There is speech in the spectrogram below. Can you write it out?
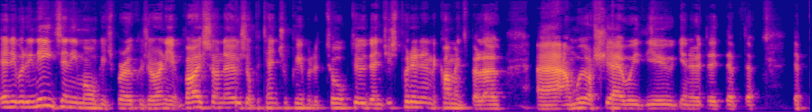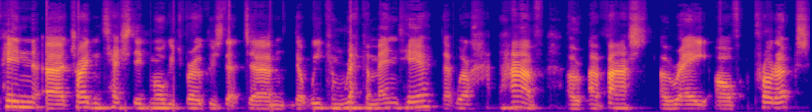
anybody needs any mortgage brokers or any advice on those or potential people to talk to, then just put it in the comments below, uh, and we'll share with you, you know, the the the, the pin uh, tried and tested mortgage brokers that um, that we can recommend here that will ha- have a, a, vast array of products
